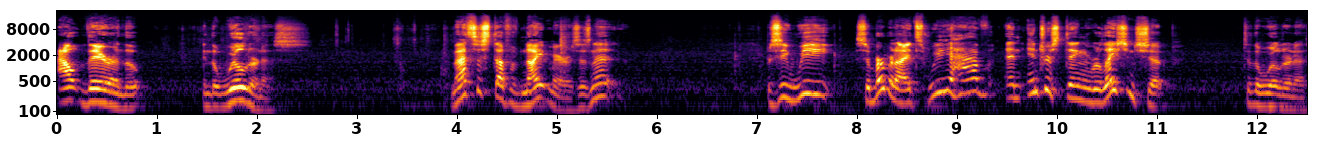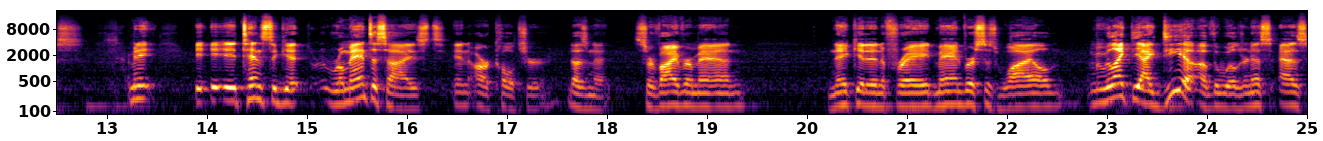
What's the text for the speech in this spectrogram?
out there in the, in the wilderness. And that's the stuff of nightmares, isn't it? But see, we suburbanites, we have an interesting relationship to the wilderness. I mean, it, it, it tends to get romanticized in our culture, doesn't it? Survivor man, naked and afraid, man versus wild. I mean, we like the idea of the wilderness as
